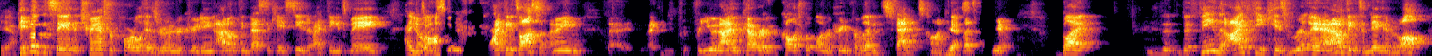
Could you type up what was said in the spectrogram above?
Yeah. People could say the transfer portal has ruined recruiting. I don't think that's the case either. I think it's made. I think know, it's awesome. I think it's awesome. And I mean, uh, for you and I who cover college football and recruiting for a living, it's fabulous content. Yes. That's real. But the, the thing that I think has really, and I don't think it's a negative at all.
